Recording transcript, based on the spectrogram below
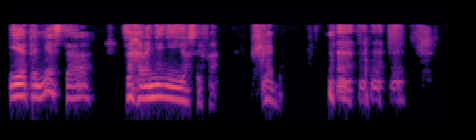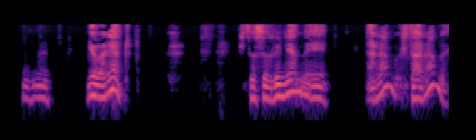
И это место захоронения Иосифа в Шхеме. Говорят, что современные арабы, что арабы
